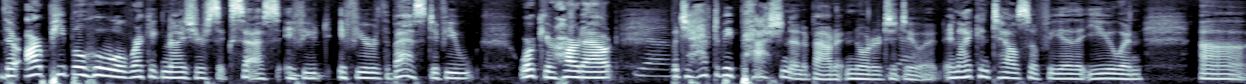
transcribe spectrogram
there are people who will recognize your success if you mm-hmm. if you're the best if you work your heart out. Yeah. But you have to be passionate about it in order to yeah. do it. And I can tell, Sophia, that you and uh,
